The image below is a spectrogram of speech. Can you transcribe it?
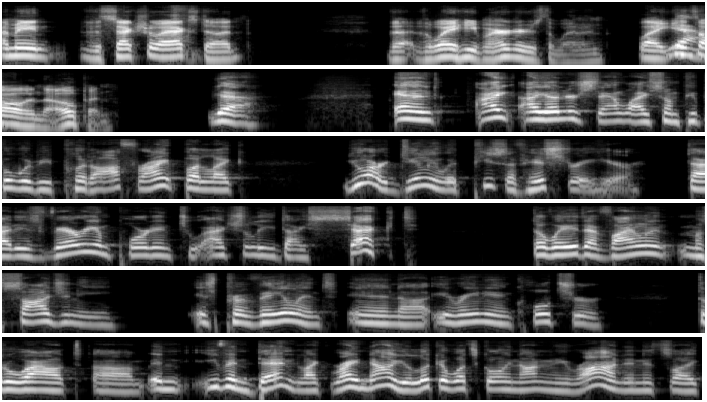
I mean, the sexual act's done. The the way he murders the women, like it's all in the open. Yeah. And I I understand why some people would be put off, right? But like you are dealing with piece of history here that is very important to actually dissect the way that violent misogyny is prevalent in uh, Iranian culture throughout um and even then like right now you look at what's going on in Iran and it's like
